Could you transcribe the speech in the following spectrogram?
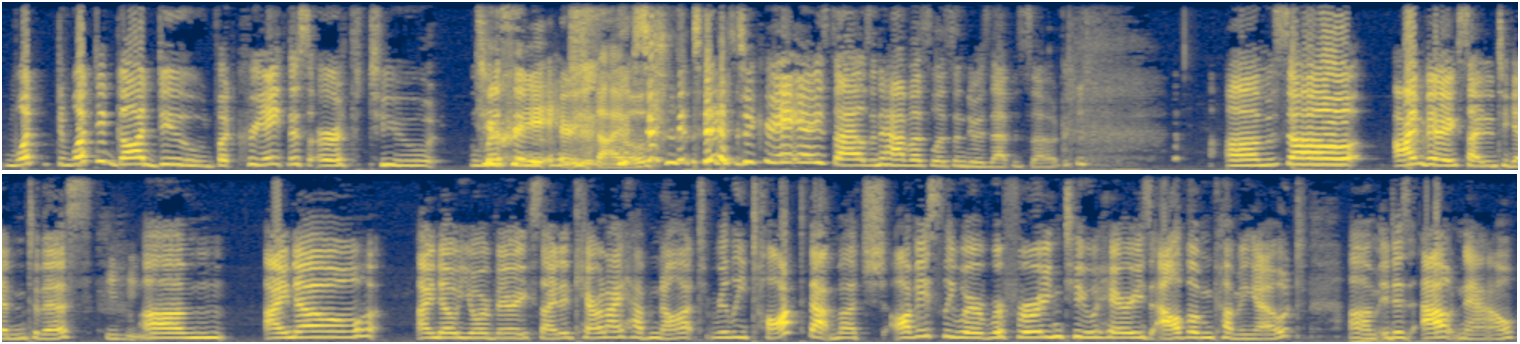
what what did God do but create this earth to To listen- create Harry Styles. to, to create Harry Styles and have us listen to his episode. Um, so I'm very excited to get into this. Mhm. Um, I know, I know you're very excited. Kara and I have not really talked that much. Obviously, we're referring to Harry's album coming out. Um, it is out now.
